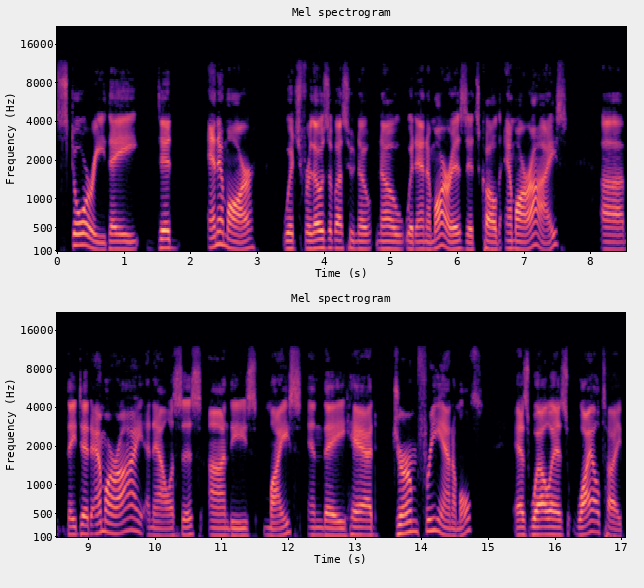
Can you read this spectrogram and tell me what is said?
story, they did NMR, which for those of us who know know what NMR is, it's called MRIs. Uh, they did MRI analysis on these mice, and they had germ-free animals as well as wild-type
